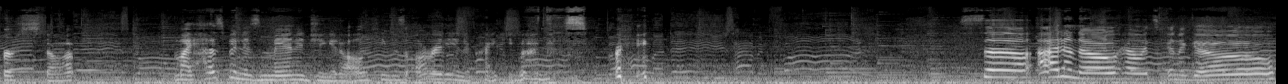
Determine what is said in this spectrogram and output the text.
first stop. My husband is managing it all. He was already in a cranky mood this morning. So I don't know how it's gonna go.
